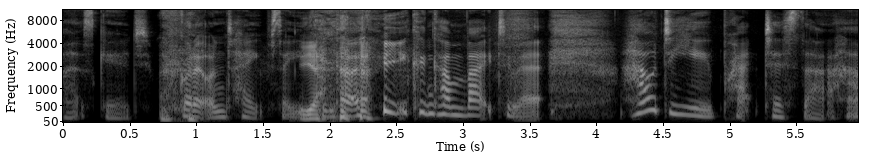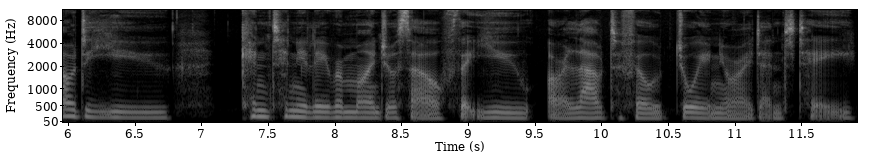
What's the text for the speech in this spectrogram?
That's good. We've got it on tape, so you Yeah. can go, you can come back to it. How do you practice that? How do you continually remind yourself that you are allowed to feel joy in your identity?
